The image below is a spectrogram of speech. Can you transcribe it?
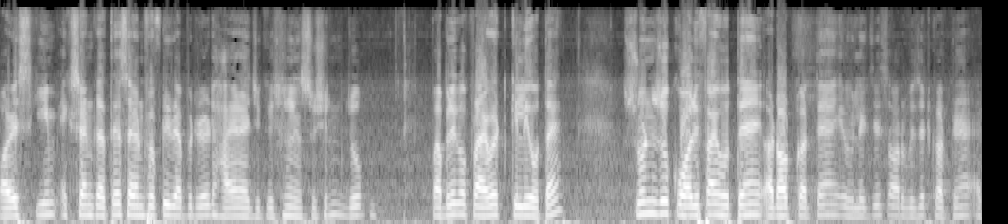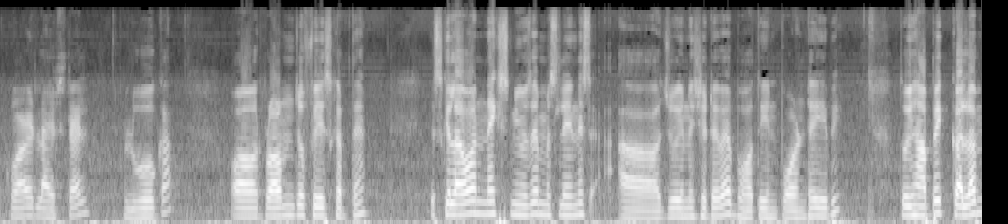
और स्कीम एक्सटेंड करते हैं seven fifty reputed higher education institution जो पब्लिक और प्राइवेट के लिए होता है। स्टूडेंट जो क्वालिफाई होते हैं अडॉप्ट करते हैं विलेजेस और विज़िट करते हैं एक्वायर्ड लाइफ लोगों का और प्रॉब्लम जो फेस करते हैं। इसके अलावा नेक्स्ट न्यूज़ है मिसलेनियस जो इनिशिएटिव है, बहुत ही इंपॉर्टेंट है ये भी। तो यहाँ पे Kalam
